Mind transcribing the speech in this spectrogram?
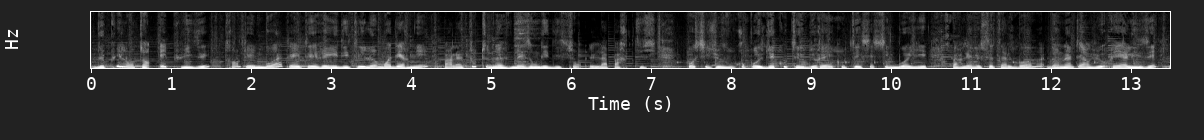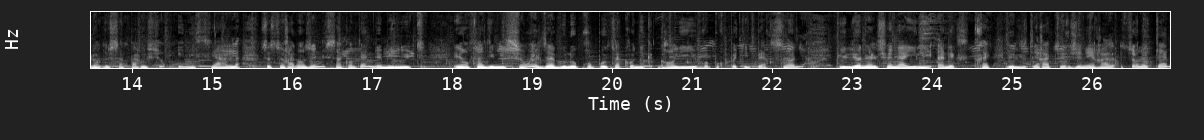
Depuis longtemps épuisé, 31 boîtes a été réédité le mois dernier par la toute neuve maison d'édition La Partie. Aussi, je vous propose d'écouter ou de réécouter Cécile Boyer parler de cet album dans l'interview réalisée lors de sa parution initiale. Ce sera dans une cinquantaine de minutes. Et en fin d'émission, Elsa Gounod propose sa chronique Grand livre pour petites personnes, puis Lionel Chenaille lit un extrait de littérature générale sur le thème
